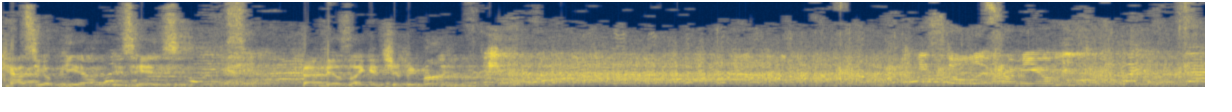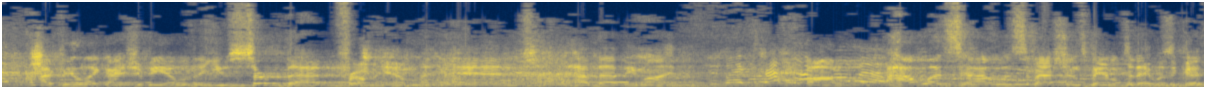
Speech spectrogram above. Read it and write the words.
Cassiopeia is his. That feels like it should be mine. He stole it from you. I feel like I should be able to usurp that from him and have that be mine. Um, how was how was Sebastian's panel today? Was it good?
